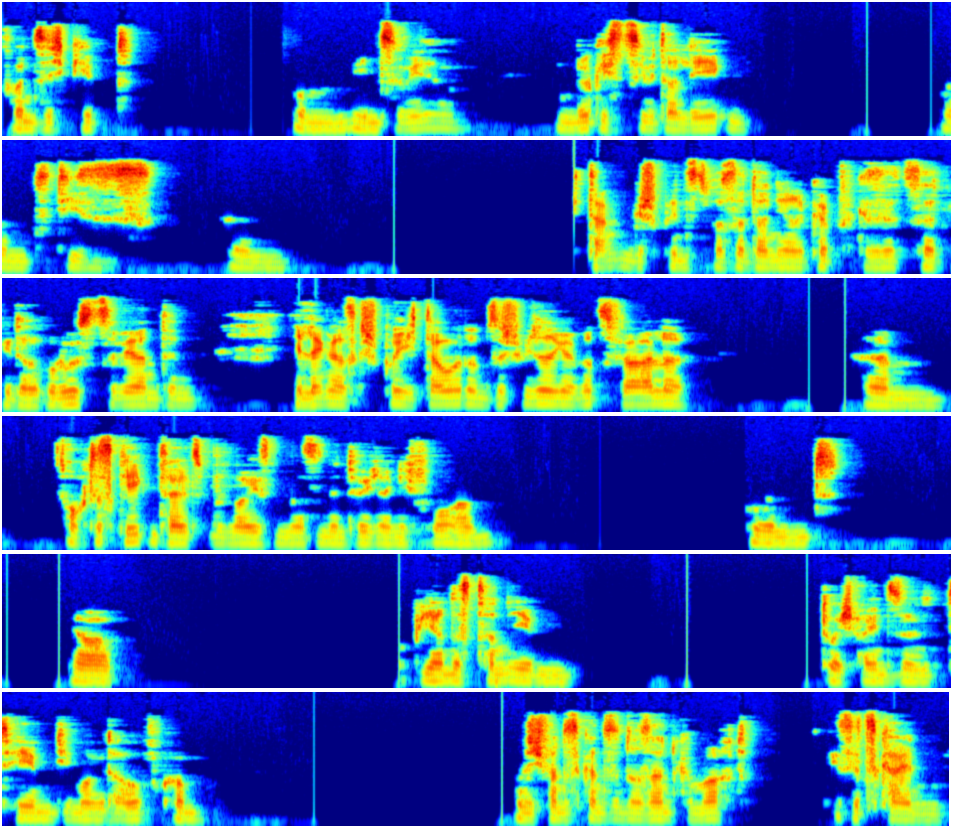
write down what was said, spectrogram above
von sich gibt, um ihn zu ihn möglichst zu widerlegen. Und dieses ähm, Gedankengespinst, was er dann in ihre Köpfe gesetzt hat, wieder loszuwerden, denn je länger das Gespräch dauert, umso schwieriger wird es für alle, ähm, auch das Gegenteil zu beweisen, was sie natürlich eigentlich vorhaben. Und ja, probieren das dann eben durch einzelne Themen, die mal wieder aufkommen. Und ich fand es ganz interessant gemacht. Ist jetzt kein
